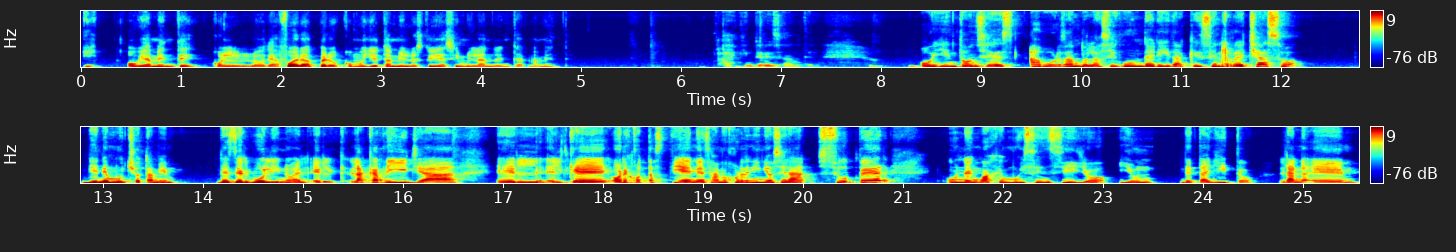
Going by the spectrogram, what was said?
Y obviamente con lo de afuera, pero como yo también lo estoy asimilando internamente. Ay, qué interesante. Hoy entonces, abordando la segunda herida, que es el rechazo, viene mucho también desde el bullying, ¿no? El, la carrilla, el, el que orejotas tienes, a lo mejor de niños era súper un lenguaje muy sencillo y un detallito. Em,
